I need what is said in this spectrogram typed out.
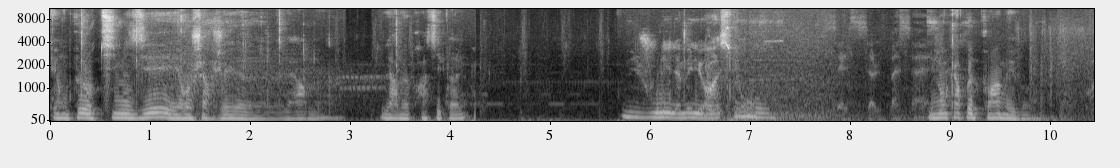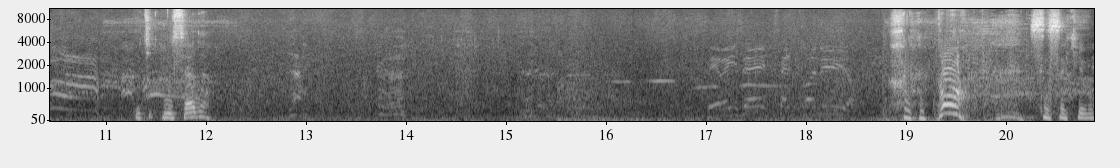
Et on peut optimiser et recharger euh, l'arme, l'arme principale. Mais je voulais l'amélioration. C'est le seul passage. Il manque un peu de points, mais bon. Petite glissade. Oh C'est ça qui est bon.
